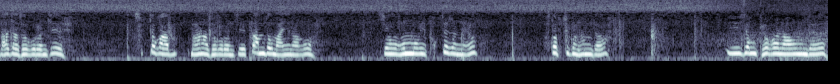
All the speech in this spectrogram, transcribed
낮아서 그런지 습도가 많아서 그런지 땀도 많이 나고 지금 온몸이 푹 젖었네요. 후덥지근합니다. 이정표가 나오는데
